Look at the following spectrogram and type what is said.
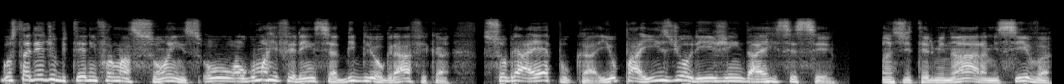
Gostaria de obter informações ou alguma referência bibliográfica sobre a época e o país de origem da RCC. Antes de terminar a missiva,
